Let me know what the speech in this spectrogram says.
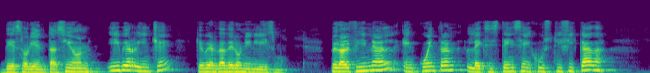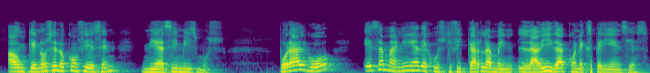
desorientación y berrinche que verdadero nihilismo. Pero al final encuentran la existencia injustificada, aunque no se lo confiesen ni a sí mismos. Por algo, esa manía de justificar la, la vida con experiencias.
